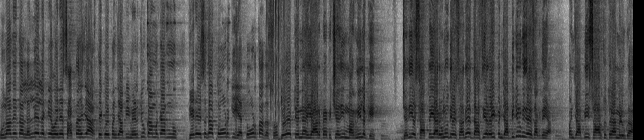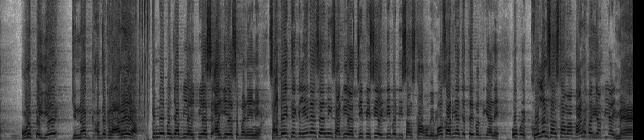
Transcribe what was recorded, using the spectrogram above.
ਉਹਨਾਂ ਦੇ ਤਾਂ ਲੱਲੇ ਲੱਗੇ ਹੋਏ ਨੇ 7000 ਤੇ ਕੋਈ ਪੰਜਾਬੀ ਮਿਲ ਜੂ ਕੰਮ ਕਰਨ ਨੂੰ। ਫਿਰ ਇਸ ਦਾ ਤੋੜ ਕੀ ਹੈ? ਤੋੜ ਤਾਂ ਦੱਸੋ। 2-3000 ਰੁਪਏ ਪਿੱਛੇ ਅਸੀਂ ਮਰ ਨਹੀਂ ਲੱਗੇ। ਜਦੀ ਇਹ 7000 ਉਹਨੂੰ ਦੇ ਸਕਦੇ ਆ 10000 ਅਸੀਂ ਪੰਜਾਬੀ ਚ ਨੂੰ ਵੀ ਦੇ ਸਕਦੇ ਆ। ਪੰਜਾਬੀ ਸਾਫ਼ ਸੁਥਰਾ ਮਿਲੂਗਾ। ਹੁਣ ਭਈਏ ਜਿੰਨਾ ਗੰਦ ਖਿਲਾ ਰਹੇ ਆ। ਕਿੰਨੇ ਪੰਜਾਬੀ ਆਈਪੀਐਸ ਆਈਏਐਸ ਬਣੇ ਨੇ? ਸਾਡੇ ਇੱਥੇ ਕਲੀਅਰੈਂਸ ਹੈ ਨਹੀਂ ਸਾਡੀ ਐਸਜੀਪੀਸੀ ਐਡੀ ਵੱਡੀ ਸੰਸਥਾ ਹੋਵੇ। ਬਹੁਤ ਸਾਰੀਆਂ ਜਥੇਬੰਦੀਆਂ ਨੇ। ਉਹ ਖੋਲਣ ਸੰਸਥਾਵਾਂ ਬਣ ਪੰਜਾਬੀ ਆਈਪੀਐਸ ਮੈਂ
